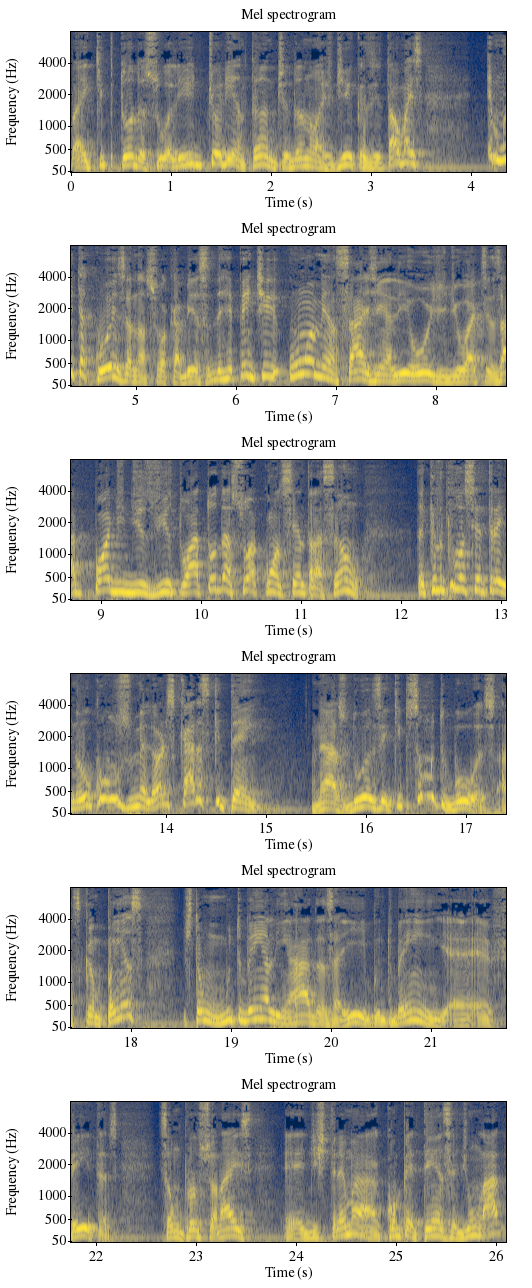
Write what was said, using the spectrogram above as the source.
a equipe toda sua ali te orientando, te dando umas dicas e tal, mas é muita coisa na sua cabeça. De repente, uma mensagem ali hoje de WhatsApp pode desvirtuar toda a sua concentração daquilo que você treinou com os melhores caras que tem. Né? As duas equipes são muito boas, as campanhas estão muito bem alinhadas aí, muito bem é, é, feitas. São profissionais é, de extrema competência de um lado,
